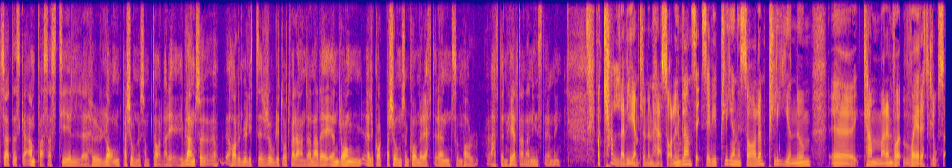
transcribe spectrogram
så att den ska anpassas till eh, hur lång personen som talar är. Ibland så har de ju lite roligt åt varandra när det är en lång eller kort person som kommer efter en som har haft en helt annan inställning. Vad kallar vi egentligen den här salen? Ibland säger vi plenisalen, plenum, eh, kammaren. Vad, vad är rätt glosa?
